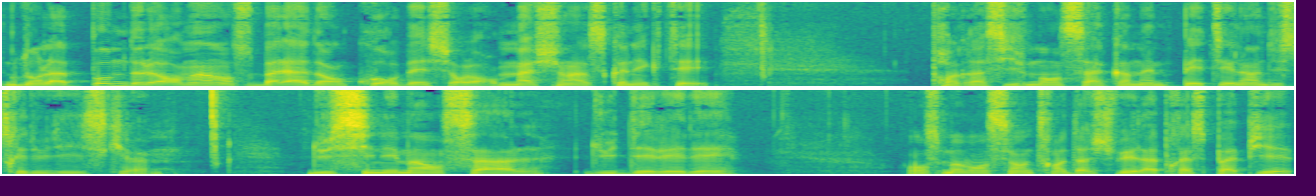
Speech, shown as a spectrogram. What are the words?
ou dans la paume de leurs mains en se baladant courbés sur leur machin à se connecter. Progressivement, ça a quand même pété l'industrie du disque du cinéma en salle, du DVD. En ce moment, c'est en train d'achever la presse papier.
